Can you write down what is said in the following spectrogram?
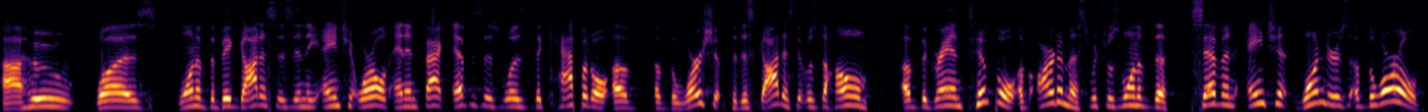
uh, who was one of the big goddesses in the ancient world. And in fact, Ephesus was the capital of, of the worship to this goddess. It was the home of the grand temple of Artemis, which was one of the seven ancient wonders of the world.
